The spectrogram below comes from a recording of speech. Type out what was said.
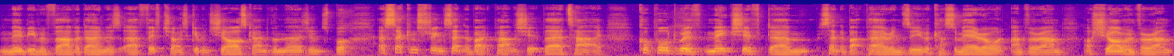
maybe even further down as a fifth choice given Shaw's kind of emergence. But a second string centre back partnership there, Ty, coupled with makeshift um, centre back pairings either Casemiro and Varane or Shaw and Varane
